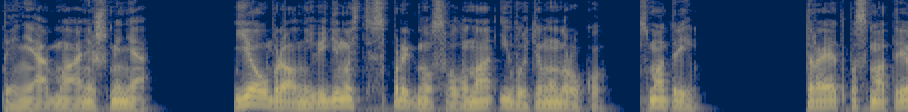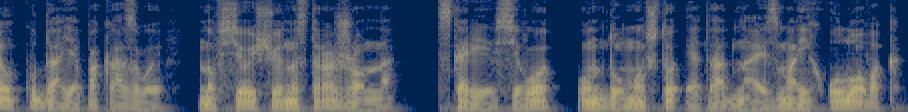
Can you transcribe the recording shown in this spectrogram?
«Ты не обманешь меня!» Я убрал невидимость, спрыгнул с валуна и вытянул руку. «Смотри!» Тараэт посмотрел, куда я показываю, но все еще настороженно. Скорее всего, он думал, что это одна из моих уловок.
